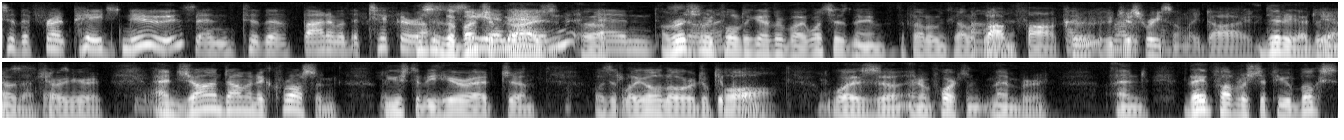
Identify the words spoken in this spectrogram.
to the front page news and to the bottom of the ticker This is a bunch CNN of guys uh, and originally so pulled together by what's his name, the fellow in California. Bob Funk, who, who just recently died. Did he? I didn't know that. I'm yes. sorry to hear it. And John Dominic Crossan, who used to be here at, um, was it Loyola or DePaul, DePaul. was uh, an important member. And they've published a few books.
